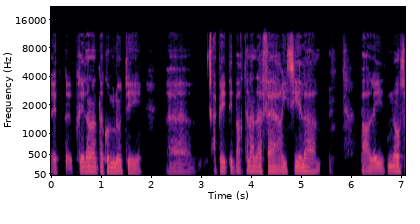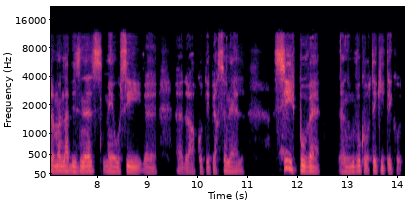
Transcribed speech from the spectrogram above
être présent dans ta communauté, euh, appeler tes partenaires d'affaires ici et là, parler non seulement de la business, mais aussi euh, de leur côté personnel. Si je pouvais un nouveau courtier qui t'écoute,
